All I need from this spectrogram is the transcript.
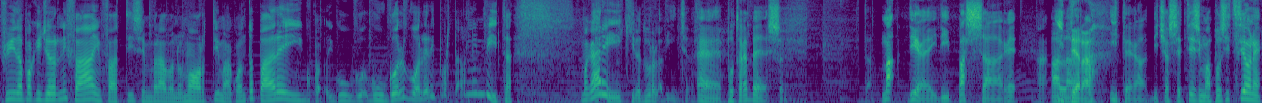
Fino a pochi giorni fa, infatti, sembravano morti, ma a quanto pare Google, Google vuole riportarli in vita. Magari chi la dura la vince. Eh, potrebbe essere. Ma direi di passare alla- Itera. Itera, diciassettesima posizione.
